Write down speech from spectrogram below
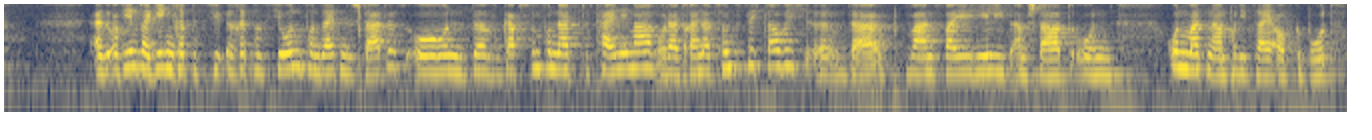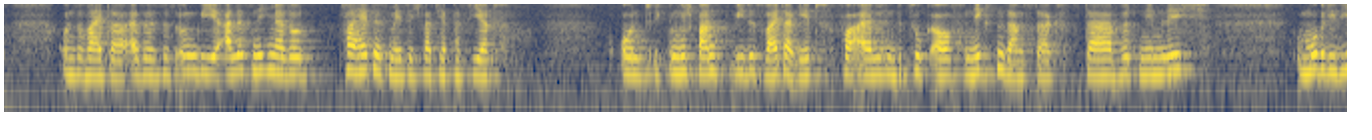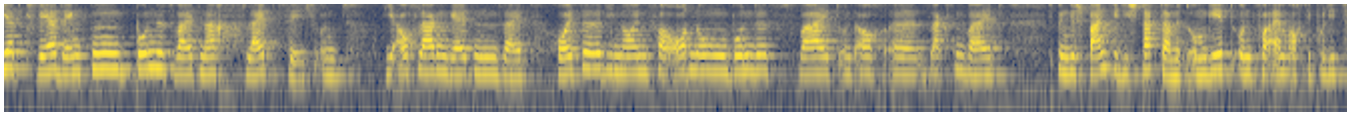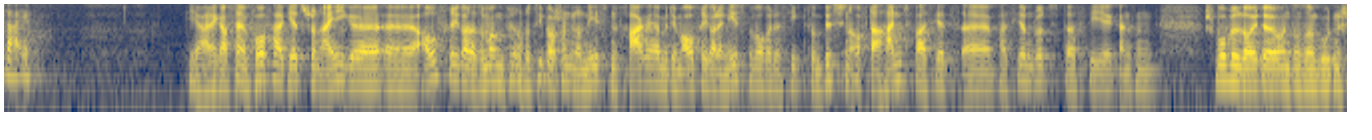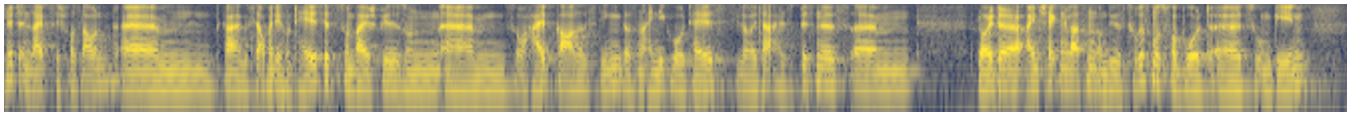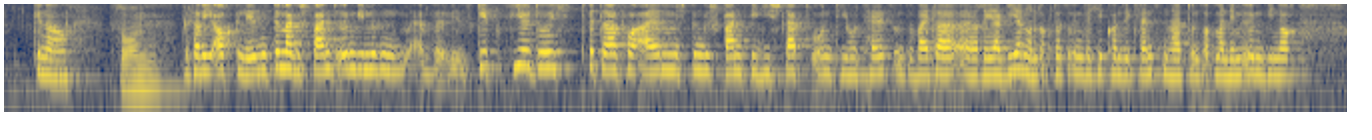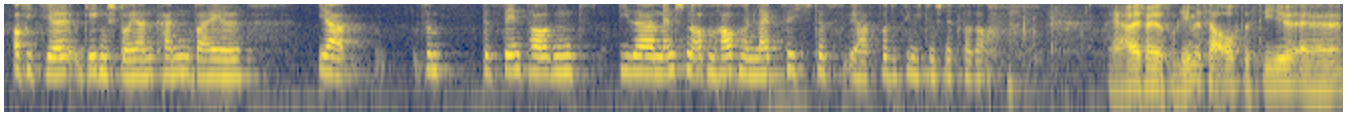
Also auf jeden Fall gegen Repressionen von Seiten des Staates. Und da gab es 500 Teilnehmer oder 350, glaube ich. Äh, da waren zwei Helis am Start und Unmassen am Polizeiaufgebot und so weiter. Also es ist irgendwie alles nicht mehr so verhältnismäßig, was hier passiert. Und ich bin gespannt, wie das weitergeht, vor allem in Bezug auf nächsten Samstag. Da wird nämlich mobilisiert Querdenken bundesweit nach Leipzig. Und die Auflagen gelten seit heute, die neuen Verordnungen bundesweit und auch äh, sachsenweit. Ich bin gespannt, wie die Stadt damit umgeht und vor allem auch die Polizei. Ja, da gab es ja im Vorfeld jetzt schon einige äh, Aufreger. Da sind wir im Prinzip auch schon in der nächsten Frage mit dem Aufreger der nächsten Woche. Das liegt so ein bisschen auf der Hand, was jetzt äh, passieren wird, dass die ganzen Schwurbelleute uns unseren guten Schnitt in Leipzig versauen. Ähm, da gibt es ja auch mit den Hotels jetzt zum Beispiel so ein ähm, so halbgares Ding. Das sind einige Hotels, die Leute als Business ähm, Leute einchecken lassen, um dieses Tourismusverbot äh, zu umgehen. Genau. So das habe ich auch gelesen. Ich bin mal gespannt. Irgendwie müssen, es geht viel durch Twitter vor allem. Ich bin gespannt, wie die Stadt und die Hotels und so weiter äh, reagieren und ob das irgendwelche Konsequenzen hat und ob man dem irgendwie noch offiziell gegensteuern kann, weil ja, 5.000 bis 10.000 dieser Menschen auf dem Haufen in Leipzig, das ja, würde ziemlich den Schnitt versauen. Ja, ich meine, das Problem ist ja auch, dass die äh,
